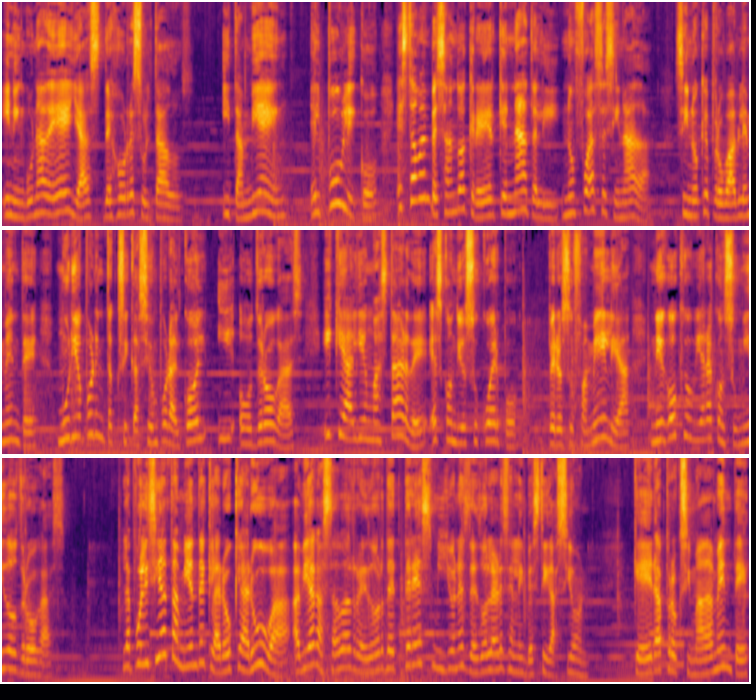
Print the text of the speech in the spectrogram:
y ninguna de ellas dejó resultados. Y también el público estaba empezando a creer que Natalie no fue asesinada, sino que probablemente murió por intoxicación por alcohol y o drogas y que alguien más tarde escondió su cuerpo pero su familia negó que hubiera consumido drogas. La policía también declaró que Aruba había gastado alrededor de 3 millones de dólares en la investigación, que era aproximadamente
